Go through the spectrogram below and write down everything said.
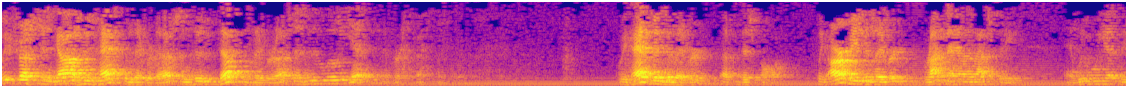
we trust in God who hath delivered us and who doth deliver us and who will yet deliver us. we have been delivered up to this point. We are being delivered right now as I speak, and we will yet be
